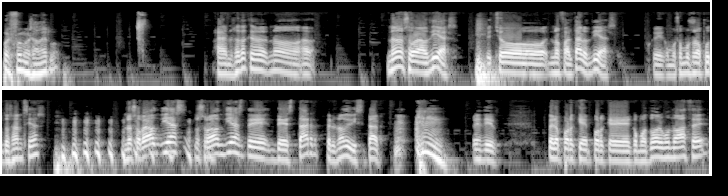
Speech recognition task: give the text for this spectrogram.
pues fuimos a verlo. A nosotros que no, no, a- no nos sobraron días. De hecho, nos faltaron días. Porque como somos unos putos ansias, nos sobraron días, nos sobraron días de, de estar, pero no de visitar. Es decir, pero porque, porque como todo el mundo hace,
